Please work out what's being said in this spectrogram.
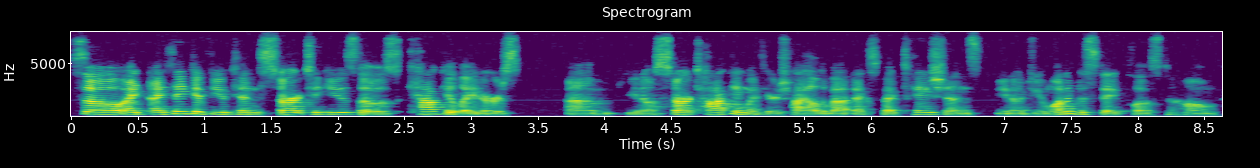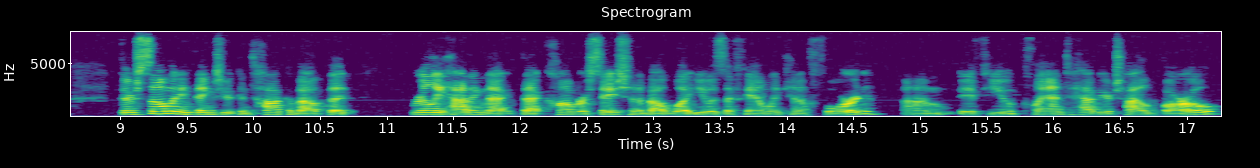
So I, I, think if you can start to use those calculators, um, you know, start talking with your child about expectations. You know, do you want them to stay close to home? There's so many things you can talk about, but really having that that conversation about what you as a family can afford. Um, if you plan to have your child borrow,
